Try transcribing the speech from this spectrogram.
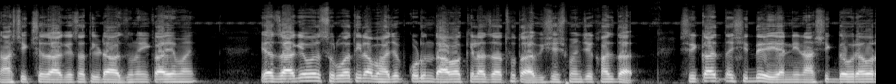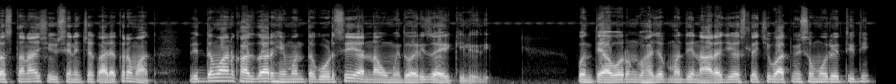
नाशिकच्या जागेचा तिढा अजूनही कायम आहे. या जागेवर सुरुवातीला भाजपकडून दावा केला जात होता विशेष म्हणजे खासदार श्रीकांत शिंदे यांनी नाशिक दौऱ्यावर असताना शिवसेनेच्या कार्यक्रमात विद्यमान खासदार हेमंत गोडसे यांना उमेदवारी जाहीर केली होती. पण त्यावरून भाजपमध्ये नाराजी असल्याची बातमी समोर येत होती.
